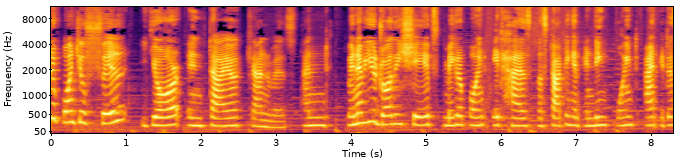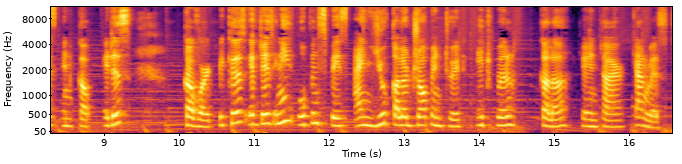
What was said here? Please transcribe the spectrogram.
it a point you fill your entire canvas and whenever you draw these shapes, make it a point it has a starting and ending point and it is in. It is covered because if there's any open space and you color drop into it, it will color your entire canvas.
